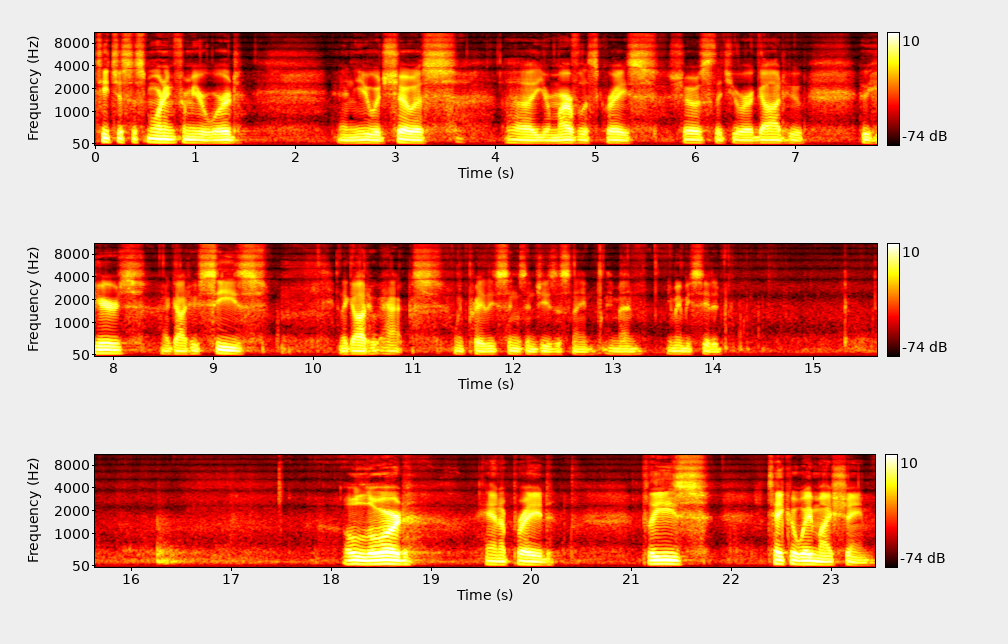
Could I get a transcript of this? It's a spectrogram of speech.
teach us this morning from your word, and you would show us uh, your marvelous grace. Show us that you are a God who, who hears, a God who sees, and a God who acts. We pray these things in Jesus' name. Amen. You may be seated. O Lord, Hannah prayed, please take away my shame.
